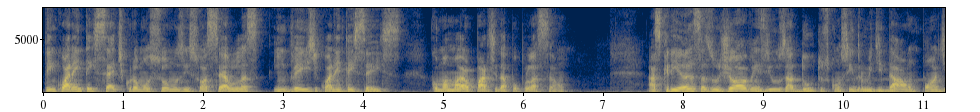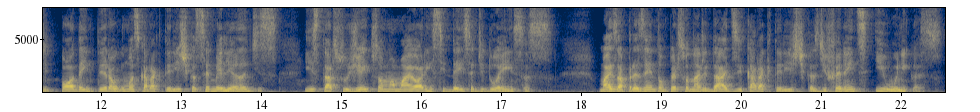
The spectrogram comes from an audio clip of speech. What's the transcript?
têm 47 cromossomos em suas células em vez de 46 como a maior parte da população. As crianças, os jovens e os adultos com síndrome de Down pode, podem ter algumas características semelhantes e estar sujeitos a uma maior incidência de doenças, mas apresentam personalidades e características diferentes e únicas.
